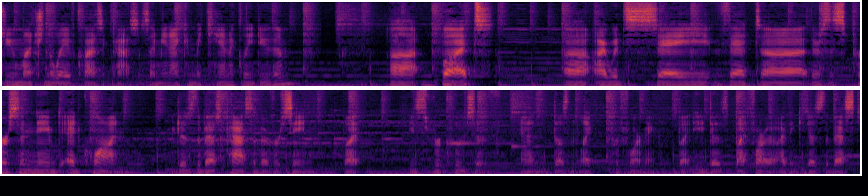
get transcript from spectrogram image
do much in the way of classic passes. I mean, I can mechanically do them, uh, but uh, I would say that uh, there's this person named Ed Kwan who does the best pass I've ever seen, but he's reclusive and doesn't like performing. But he does by far, I think he does the best,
